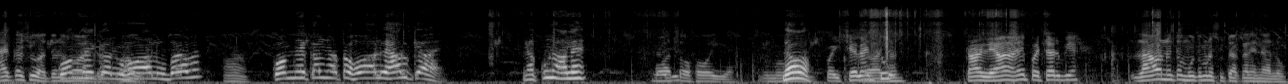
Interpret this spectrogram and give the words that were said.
આ કશું હતું કોમ નહીં કર્યું હો આલું બરાબર? હા. કોમ નહીં કર્યું તો હો આલું સારું કહેવાય. ને કોણ હાલે હો તો યાર. પૈસા લઈને તું. તારે લેવાના નહીં પચાસ રૂપિયા. લાવો ને તો હું તમને છૂટા કરીને આલું.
